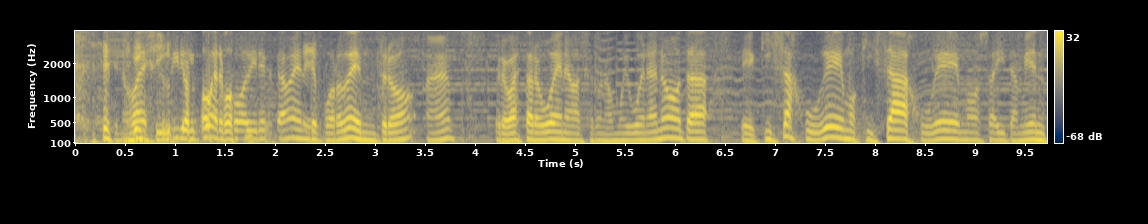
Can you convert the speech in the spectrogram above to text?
que nos va a destruir sí. el cuerpo directamente por dentro. ¿eh? Pero va a estar buena, va a ser una muy buena nota. Eh, quizás juguemos, quizás juguemos. Hay también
